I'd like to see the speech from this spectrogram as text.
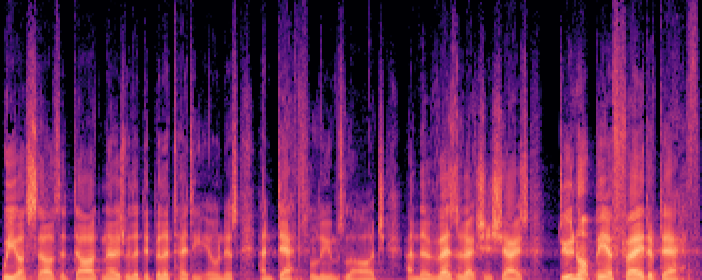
we ourselves are diagnosed with a debilitating illness, and death looms large. And the resurrection shouts, Do not be afraid of death,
